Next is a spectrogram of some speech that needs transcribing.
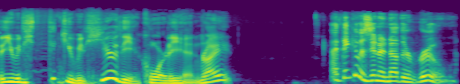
but you would think you would hear the accordion, right? I think it was in another room.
